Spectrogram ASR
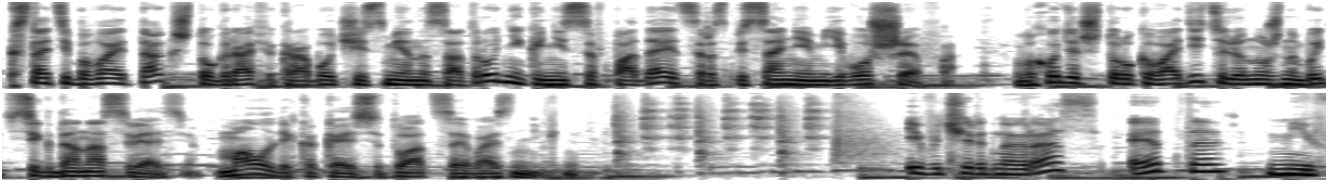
Кстати, бывает так, что график рабочей смены сотрудника не совпадает с расписанием его шефа. Выходит, что руководителю нужно быть всегда на связи. Мало ли какая ситуация возникнет. И в очередной раз это миф.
